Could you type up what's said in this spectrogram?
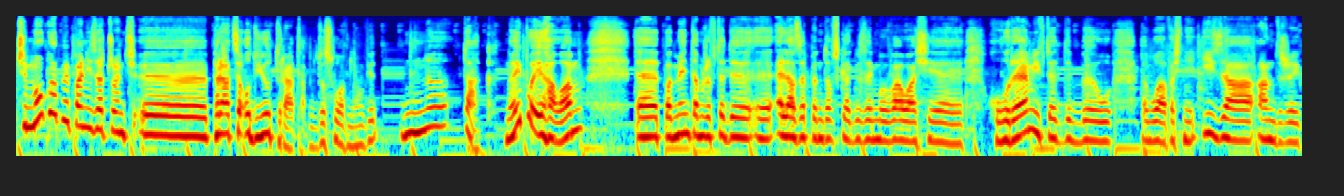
czy mogłaby pani zacząć e, pracę od jutra, tak dosłownie. Mówię, no tak. No i pojechałam. E, pamiętam, że wtedy e, Ela Zapędowska jakby zajmowała się chórem i wtedy był, była właśnie Iza, Andrzej,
